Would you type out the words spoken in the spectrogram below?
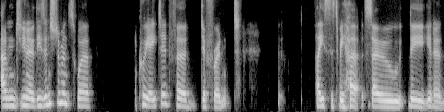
and you know these instruments were created for different places to be heard. So the you know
